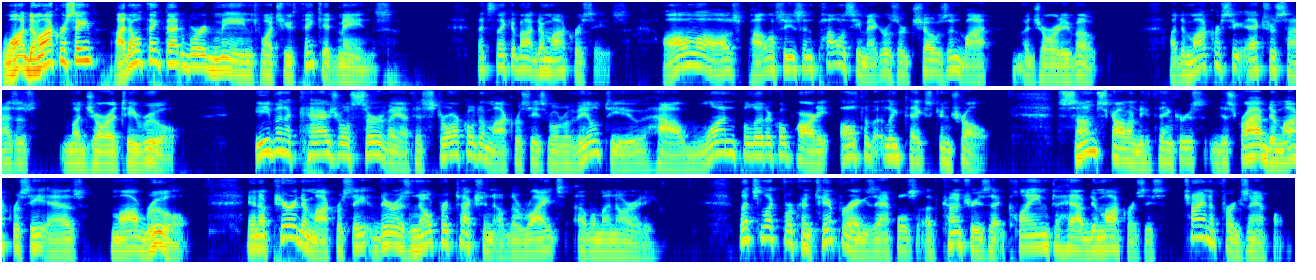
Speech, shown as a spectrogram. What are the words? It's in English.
Want democracy? I don't think that word means what you think it means. Let's think about democracies. All laws, policies, and policymakers are chosen by majority vote. A democracy exercises majority rule. Even a casual survey of historical democracies will reveal to you how one political party ultimately takes control. Some scholarly thinkers describe democracy as mob rule. In a pure democracy, there is no protection of the rights of a minority. Let's look for contemporary examples of countries that claim to have democracies. China, for example.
